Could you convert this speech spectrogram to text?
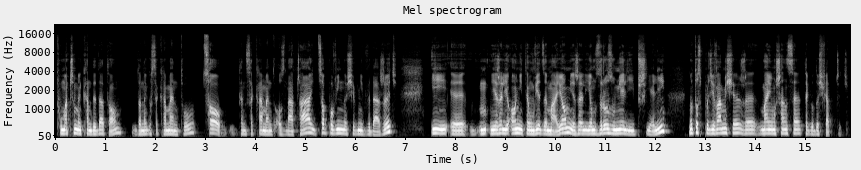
Tłumaczymy kandydatom danego sakramentu, co ten sakrament oznacza i co powinno się w nich wydarzyć. I y, jeżeli oni tę wiedzę mają, jeżeli ją zrozumieli i przyjęli, no to spodziewamy się, że mają szansę tego doświadczyć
